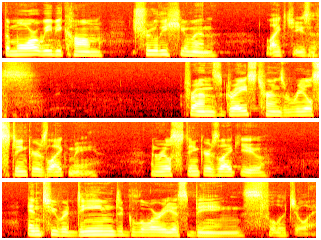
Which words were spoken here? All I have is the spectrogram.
the more we become truly human like Jesus. Friends, grace turns real stinkers like me and real stinkers like you into redeemed, glorious beings full of joy.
